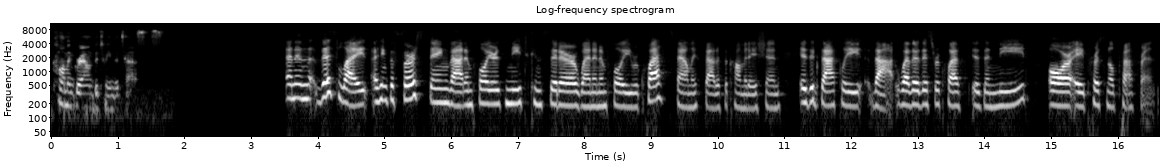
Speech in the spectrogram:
common ground between the tests. And in this light, I think the first thing that employers need to consider when an employee requests family status accommodation is exactly that, whether this request is a need or a personal preference.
